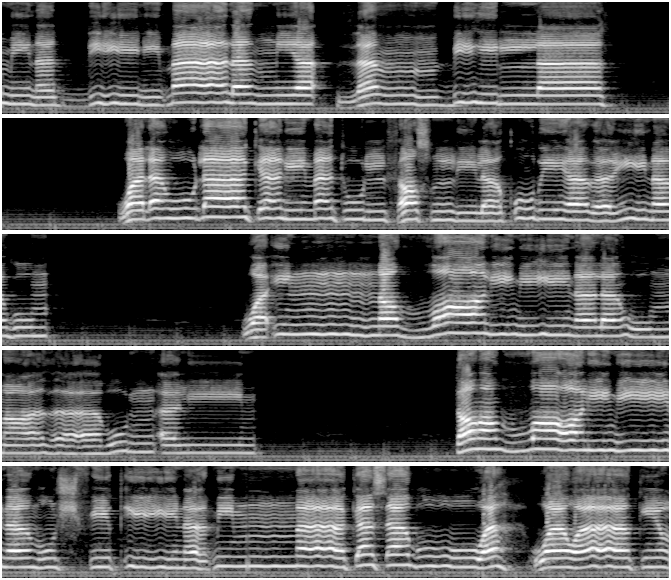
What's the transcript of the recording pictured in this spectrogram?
من الدين ما لم ياذن به الله ولولا كلمة الفصل لقضي بينهم. وإن الظالمين لهم عذاب أليم. ترى الظالمين مشفقين مما كسبوا وهو واقع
